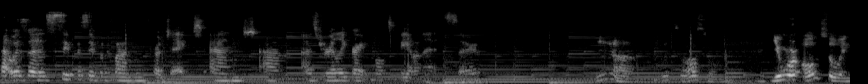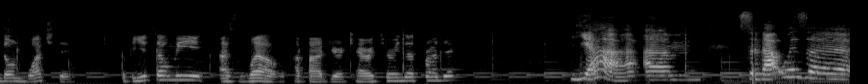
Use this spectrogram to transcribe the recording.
that was a super, super fun project and um, I was really grateful to be on it. So, Yeah, that's awesome. You were also in Don't Watch This. So can you tell me as well about your character in that project? Yeah. Um, so that was a,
